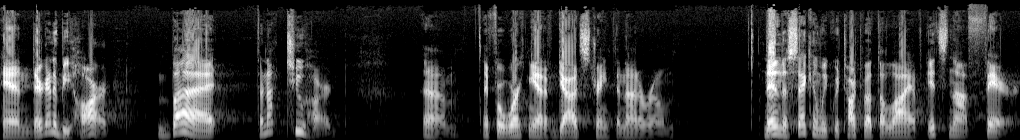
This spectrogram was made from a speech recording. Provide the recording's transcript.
and they're going to be hard, but they're not too hard um, if we're working out of God's strength and not our own. Then the second week we talked about the lie of it's not fair,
